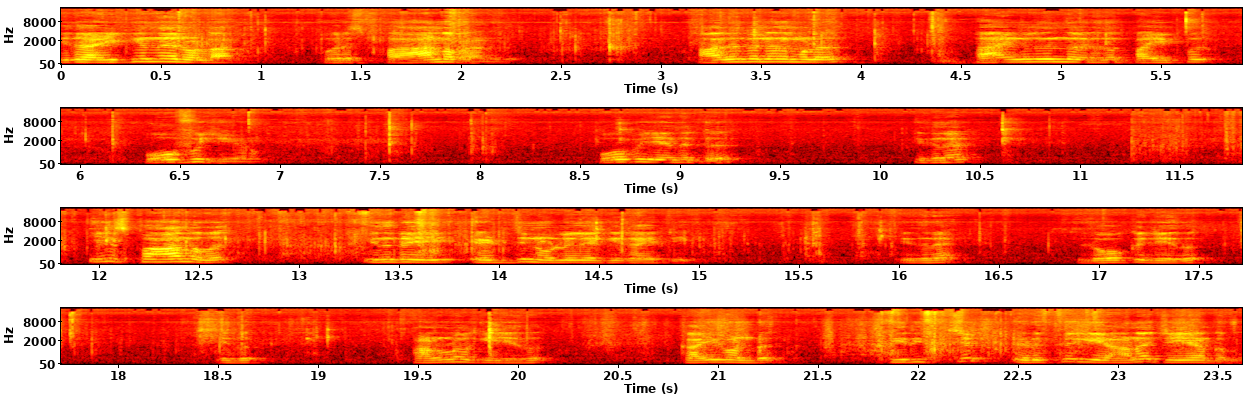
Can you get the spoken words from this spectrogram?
ഇത് അഴിക്കുന്നതിനുള്ള ഒരു സ്പാനറാണിത് ആദ്യം തന്നെ നമ്മൾ ടാങ്കിൽ നിന്ന് വരുന്ന പൈപ്പ് ഓഫ് ചെയ്യണം. ഓഫ് ചെയ്തിട്ട് ഇതിനെ ഈ സ്പാനർ ഇതിന്റെ ഈ എഡ്ജിനുള്ളിലേക്ക് കയറ്റി ഇതിനെ ലോക്ക് ചെയ്ത് ഇത് അൺലോക്ക് ചെയ്ത് കൈ കൊണ്ട് തിരിച്ച് എടുക്കുകയാണ് ചെയ്യേണ്ടത്.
